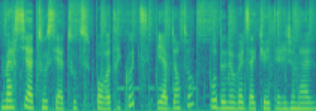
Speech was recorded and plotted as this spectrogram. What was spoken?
Merci à tous et à toutes pour votre écoute et à bientôt pour de nouvelles actualités régionales.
